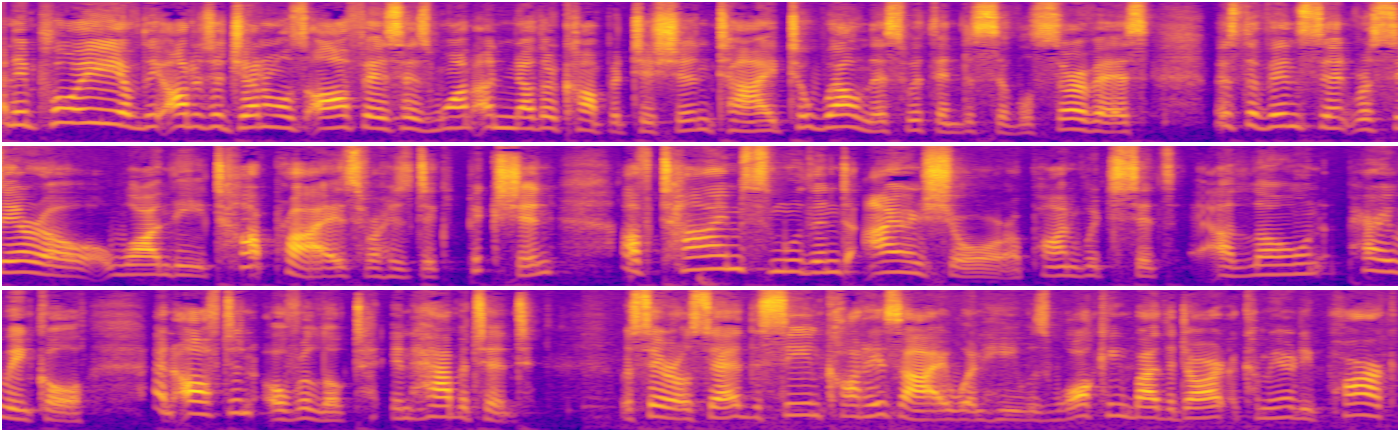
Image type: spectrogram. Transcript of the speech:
An employee of the Auditor General's office has won another competition tied to wellness within the civil service. Mr. Vincent Rosero won the top prize for his depiction of time-smoothened Ironshore, upon which sits a lone periwinkle, an often overlooked inhabitant. Rosero said the scene caught his eye when he was walking by the Dart Community Park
